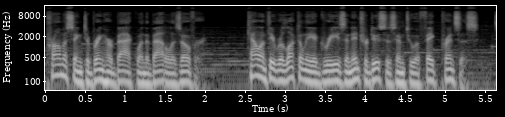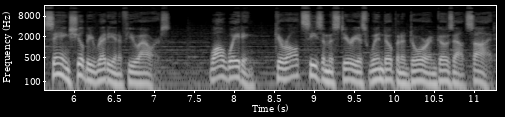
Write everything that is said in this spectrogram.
promising to bring her back when the battle is over. Calanthe reluctantly agrees and introduces him to a fake princess, saying she'll be ready in a few hours. While waiting, Geralt sees a mysterious wind open a door and goes outside,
